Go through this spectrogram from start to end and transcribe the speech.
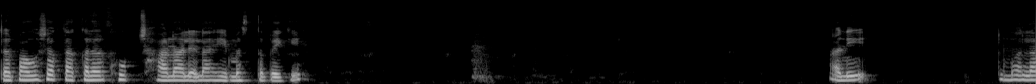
तर पाहू शकता कलर खूप छान आलेला आहे मस्तपैकी. आणि तुम्हाला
